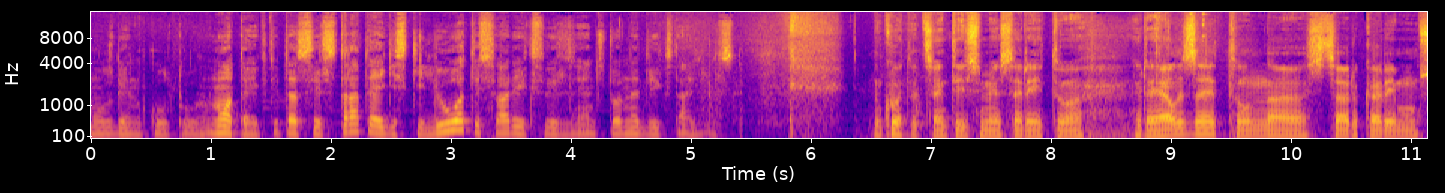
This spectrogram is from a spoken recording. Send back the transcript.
mūsdienu kultūru. Noteikti tas ir strateģiski ļoti svarīgs virziens, to nedrīkst aizmirst. Nu, ko tad centīsimies arī to realizēt, un uh, es ceru, ka arī mums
